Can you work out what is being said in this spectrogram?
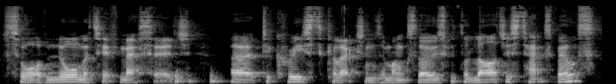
sort of normative message uh, decreased collections amongst those with the largest tax bills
